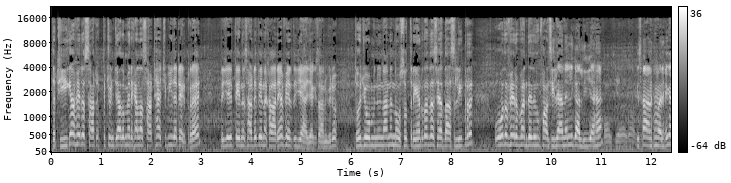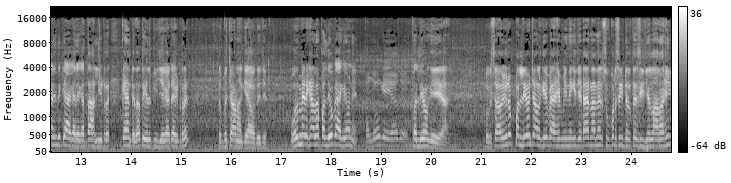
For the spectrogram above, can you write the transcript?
ਤਾਂ ਠੀਕ ਹੈ ਫਿਰ 60 55 ਤੋਂ ਮੇਰੇ ਖਿਆਲ ਨਾਲ 60 ਐਚਪੀ ਦਾ ਟਰੈਕਟਰ ਹੈ। ਤੇ ਜੇ 3 3.5 ਖਾ ਰਿਹਾ ਫਿਰ ਤੇ ਜਾਇਜ਼ ਆ ਕਿਸਾਨ ਵੀਰੋ। ਤੋ ਜੋ ਮੈਨੂੰ ਇਹਨਾਂ ਨੇ 963 ਦਾ ਦੱਸਿਆ 10 ਲੀਟਰ ਉਹ ਤਾਂ ਫਿਰ ਬੰਦੇ ਨੂੰ ਫਾਂਸੀ ਲੈਣ ਵਾਲੀ ਗੱਲ ਹੀ ਆ ਹੈ। ਕਿਸਾਨ ਮਰੇਗਾ ਨਹੀਂ ਤੇ ਕੀ ਕਰੇਗਾ 10 ਲੀਟਰ ਘੰਟੇ ਦਾ ਤੇਲ ਪੀ ਜਾਏਗਾ ਟਰੈਕਟਰ ਤੇ ਬਚਾਣਾ ਕਿਆ ਉਹਦੇ 'ਚ। ਉਹ ਤਾਂ ਮੇਰੇ ਖਿਆਲ ਨਾਲ ਪੱਲਿਓ ਪੈ ਗਏ ਹੋਣੇ। ਪੱਲੋਂ ਗਏ ਆ ਤੇ। ਪੱਲਿਓ ਗਏ ਆ। ਉਹ ਕਿਸਾਨ ਵੀਰੋ ਪੱਲਿਓ ਚੱਲ ਗਏ ਪੈਸੇ ਮੀਨਿੰਗ ਜਿਹੜਾ ਇਹਨਾਂ ਨੇ ਸੁਪਰ ਸੀਡਰ ਤੇ ਸੀਜ਼ਨ ਲਾਣਾ ਸੀ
